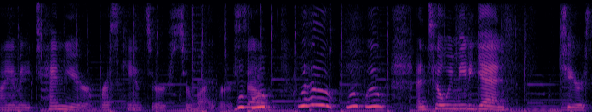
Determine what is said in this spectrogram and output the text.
I am a 10 year breast cancer survivor. So, woohoo, whoop. Until we meet again, cheers.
